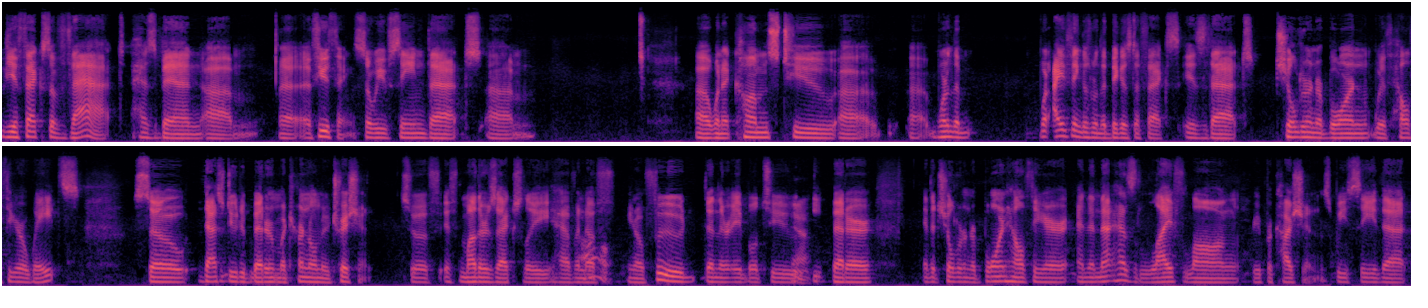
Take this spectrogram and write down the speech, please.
the effects of that has been um, a, a few things so we've seen that um, uh, when it comes to uh, uh, one of the what i think is one of the biggest effects is that children are born with healthier weights so that's due to better maternal nutrition so if, if mothers actually have enough Oh. you know food then they're able to Yeah. eat better and the children are born healthier and then that has lifelong repercussions we see that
